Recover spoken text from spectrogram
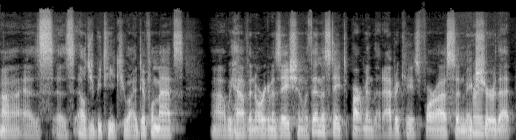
uh, as as LGBTQI diplomats. Uh, we have an organization within the State Department that advocates for us and makes right. sure that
